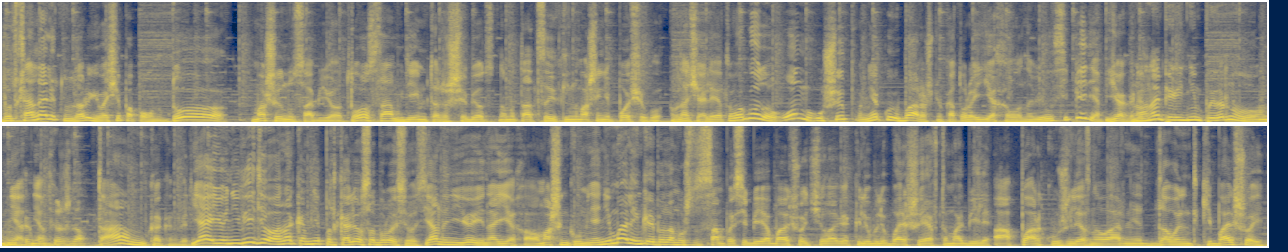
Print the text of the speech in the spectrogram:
водханалит на дороге вообще по полному. То машину собьет, то сам где-нибудь расшибется на мотоцикле, на машине, пофигу. В начале этого года он ушиб некую барышню, которая ехала на велосипеде. Я говорю, но она перед ним повернула, он Нет, нет. утверждал. там, как он говорит, я ее не видел, она ко мне под колеса бросилась. Я на нее и наехал. А машинка у меня не маленькая, потому что сам по себе я большой человек люблю большие автомобили. А парк у Железного Арни довольно-таки большой.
